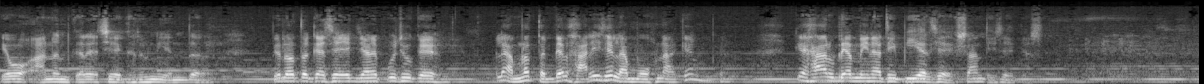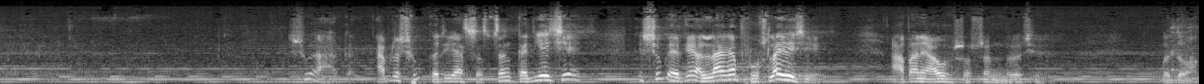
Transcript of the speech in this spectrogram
કેવો આનંદ કરે છે ઘરની અંદર. પેલો તો કહે છે, એક જણે પૂછ્યું કે, એટલે હમણાં તબિયત સારી છે, એટલે મોહના કેમ? કે સારું બે મહિનાથી પિયર છે, શાંતિ છે કે શું આ આપણે શું કરીએ, આ સત્સંગ કરીએ છીએ? કે શું કહે કે અલ્લાહ ફોસલાઈએ છીએ? આપણને આવો સત્સંગ મળ્યો છે. બધો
